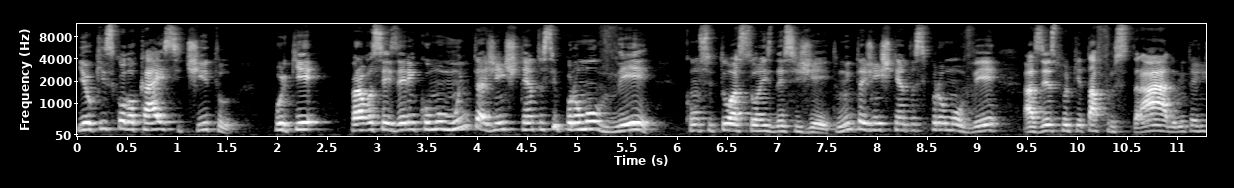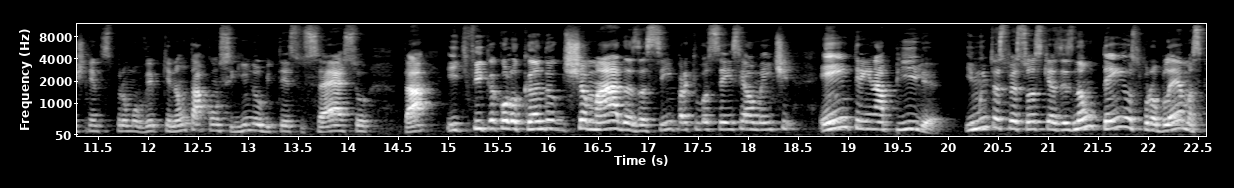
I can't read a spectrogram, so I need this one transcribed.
E eu quis colocar esse título porque para vocês verem como muita gente tenta se promover com situações desse jeito. Muita gente tenta se promover, às vezes porque está frustrado, muita gente tenta se promover porque não está conseguindo obter sucesso, tá? E fica colocando chamadas assim para que vocês realmente entrem na pilha. E muitas pessoas que às vezes não têm os problemas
